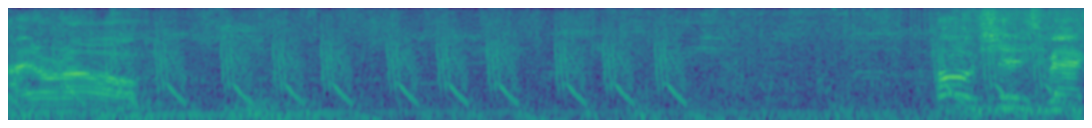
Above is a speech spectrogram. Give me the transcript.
I don't know. Oh shit, he's back.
